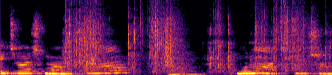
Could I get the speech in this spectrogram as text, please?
hiç açmamışım. Bunu açmışım.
